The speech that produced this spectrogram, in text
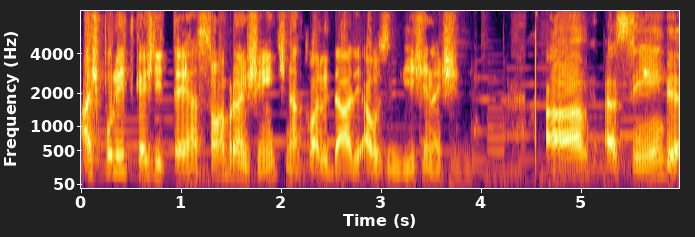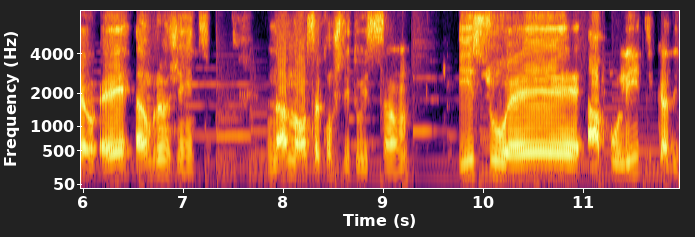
As políticas de terra são abrangentes na atualidade aos indígenas? Ah, assim, Biel, é abrangente. Na nossa Constituição, isso é a política de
